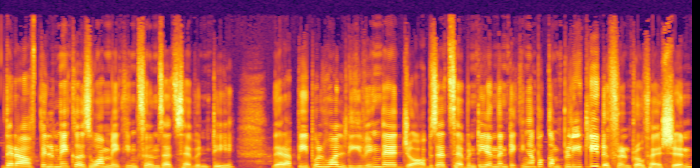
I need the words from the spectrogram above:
There are filmmakers who are making films at 70. There are people who are leaving their jobs at 70 and then taking up a completely different profession.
